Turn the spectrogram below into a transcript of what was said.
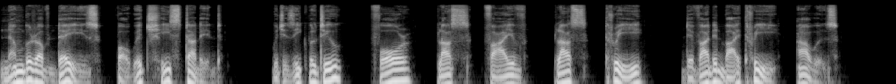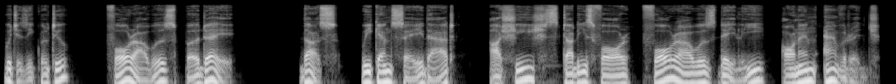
number of days for which he studied, which is equal to 4 plus 5 plus 3 divided by 3 hours, which is equal to 4 hours per day. Thus, we can say that Ashish studies for 4 hours daily on an average.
